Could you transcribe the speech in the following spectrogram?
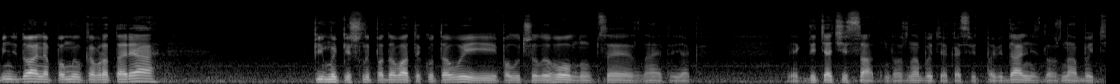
Індивідуальна помилка вратаря. Ми пішли подавати кутовий і отримали гол. Ну, це, знаєте, як, як дитячий сад. Должна бути якась відповідальність, должна бути.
